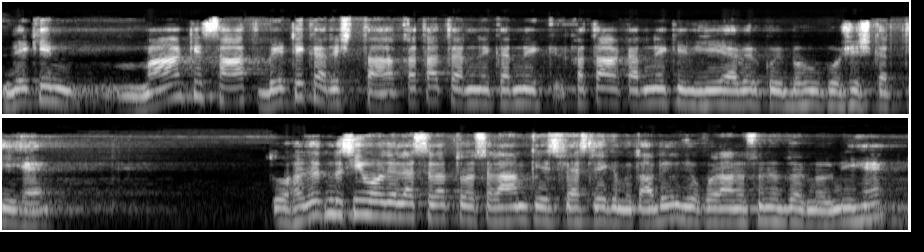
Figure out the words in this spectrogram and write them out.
لیکن ماں کے ساتھ بیٹے کا رشتہ قطع کرنے کرنے، قطع کرنے کے لیے اگر کوئی بہو کوشش کرتی ہے، تو حضرت نسیم علیہ صلاۃ والسلام کے اس فیصلے کے مطابق جو قرآن و سنت پر مبنی ہے،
